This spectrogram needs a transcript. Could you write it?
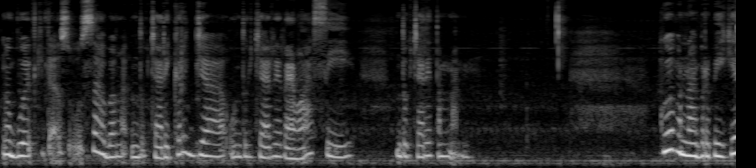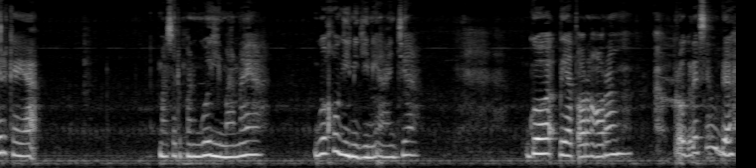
ngebuat kita susah banget untuk cari kerja untuk cari relasi untuk cari teman. Gue pernah berpikir kayak masa depan gue gimana ya gue kok gini-gini aja. Gue lihat orang-orang progresnya udah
